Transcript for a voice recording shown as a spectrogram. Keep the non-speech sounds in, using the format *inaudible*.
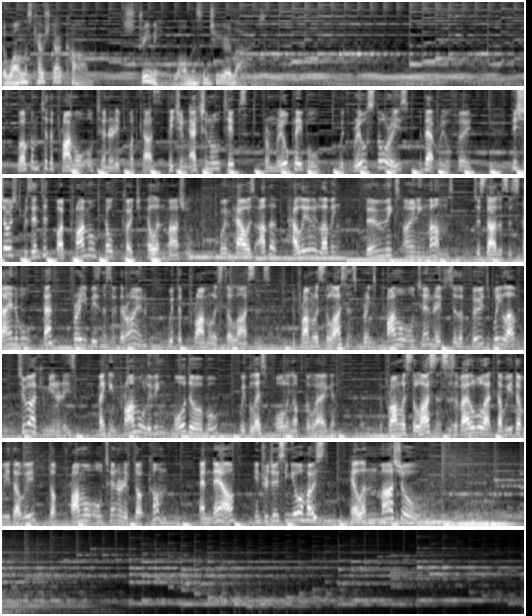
thewellnesscouch.com, streaming wellness into your lives. Welcome to the Primal Alternative Podcast, featuring actionable tips from real people with real stories about real food. This show is presented by Primal Health Coach Helen Marshall, who empowers other paleo loving, Thermomix owning mums to start a sustainable, faff free business of their own with the Primalista license. The Primalista license brings primal alternatives to the foods we love to our communities, making primal living more doable with less falling off the wagon. The Primalista license is available at www.primalalternative.com. And now, introducing your host, Helen Marshall.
